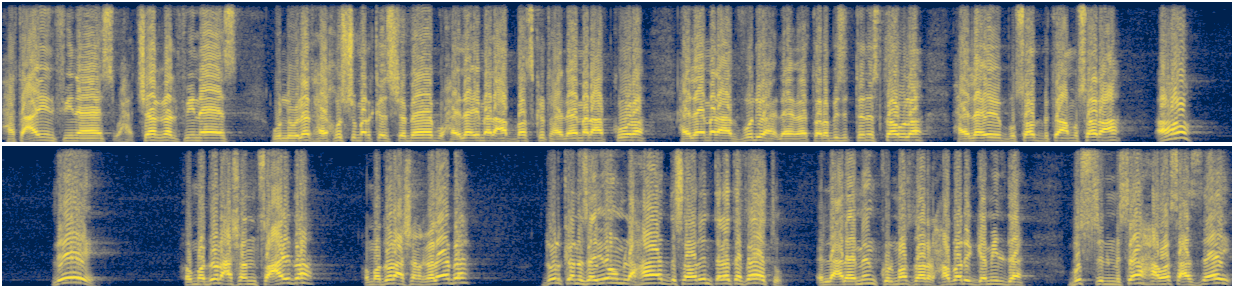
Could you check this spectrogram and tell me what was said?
هتعين في ناس وهتشغل في ناس والولاد هيخشوا مركز شباب وهيلاقي ملعب باسكت وهيلاقي ملعب كورة هيلاقي ملعب فولي وهيلاقي ترابيزة تنس طاولة هيلاقي بساط بتاع مصارعة. أهو. ليه؟ هم دول عشان صعايدة؟ هم دول عشان غلابة؟ دول كانوا زيهم لحد شهرين ثلاثة فاتوا اللي على يمينكم المصدر الحضاري الجميل ده. بص المساحة واسعة إزاي؟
